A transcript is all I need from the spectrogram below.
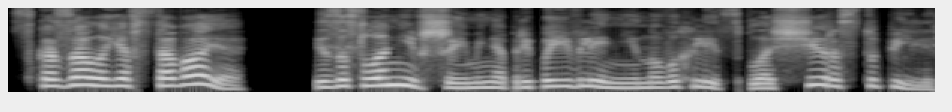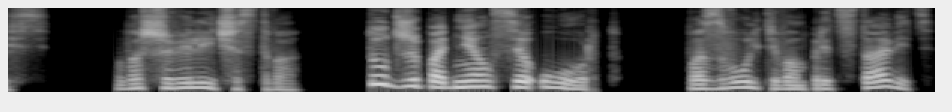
Сказала я, вставая и заслонившие меня при появлении новых лиц плащи расступились. «Ваше Величество!» Тут же поднялся Уорд. «Позвольте вам представить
